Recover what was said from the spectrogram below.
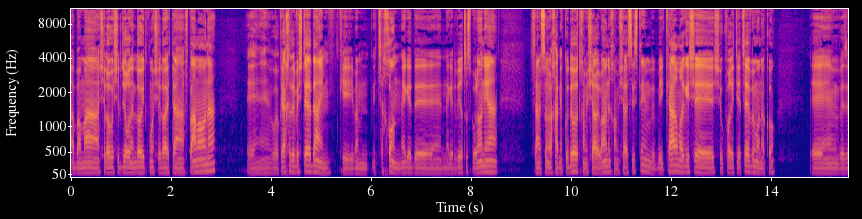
הבמה שלו ושל ג'ורדן לויד כמו שלא הייתה אף פעם העונה. אה, והוא לוקח את זה בשתי ידיים, כי בניצחון נגד, אה, נגד וירטוס בולוניה, שם 21 נקודות, חמישה ריבאונדים, חמישה אסיסטים, ובעיקר מרגיש ש, שהוא כבר התייצב במונקו. אה, וזה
